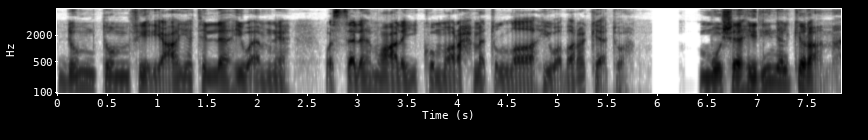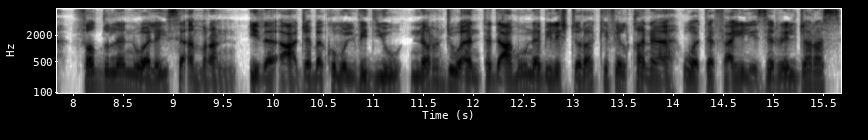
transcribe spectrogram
دمتم في رعاية الله وأمنه والسلام عليكم ورحمة الله وبركاته. مشاهدين الكرام فضلا وليس أمرا. إذا أعجبكم الفيديو نرجو أن تدعمون بالاشتراك في القناة وتفعيل زر الجرس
